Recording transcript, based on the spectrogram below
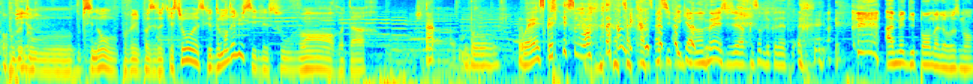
Au pire. ton- Sinon, vous pouvez lui poser d'autres questions. Est-ce que demandez-lui s'il est souvent en retard Ah. pas, bon, ouais, est-ce que c'est souvent ou- spécifique, hein Ouais, j'ai l'impression de le connaître. À mes dépens, malheureusement.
